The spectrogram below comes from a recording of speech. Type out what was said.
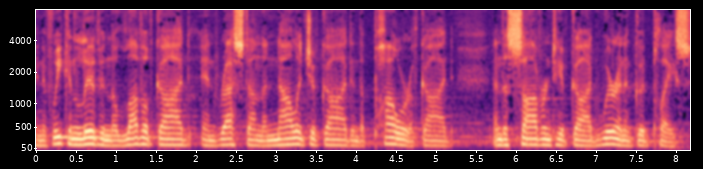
And if we can live in the love of God and rest on the knowledge of God and the power of God and the sovereignty of God, we're in a good place.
